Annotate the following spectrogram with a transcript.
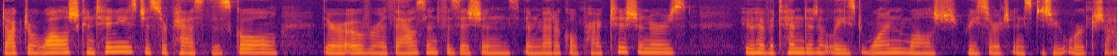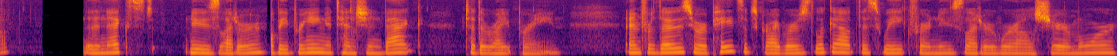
Dr. Walsh continues to surpass this goal there are over a thousand physicians and medical practitioners who have attended at least one Walsh Research Institute workshop. The next newsletter, I'll be bringing attention back to the right brain. And for those who are paid subscribers, look out this week for a newsletter where I'll share more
